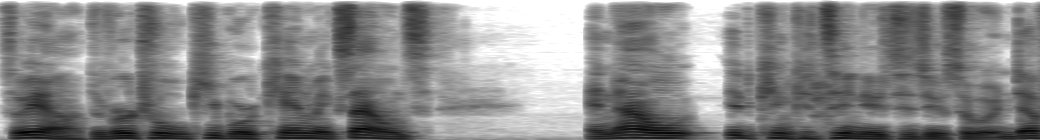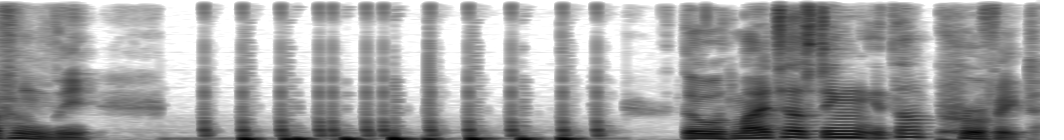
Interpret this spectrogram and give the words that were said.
So yeah, the virtual keyboard can make sounds, and now it can continue to do so indefinitely. though with my testing, it's not perfect.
